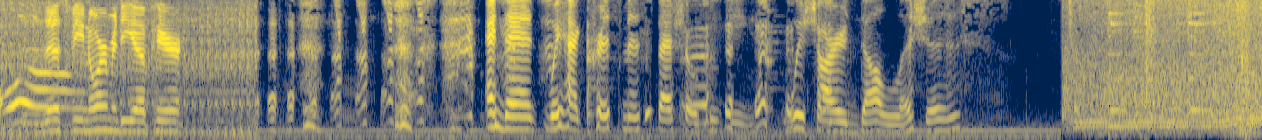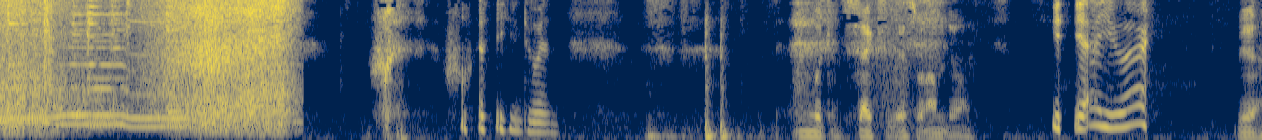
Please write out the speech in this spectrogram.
oh. This is SV Normandy up here. and then we had Christmas special cookies, which are delicious. what are you doing? I'm looking sexy. That's what I'm doing. Yeah, you are. Yeah.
